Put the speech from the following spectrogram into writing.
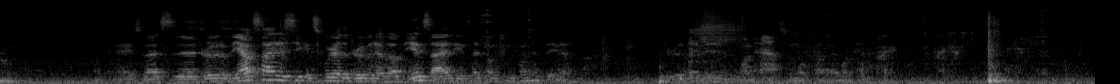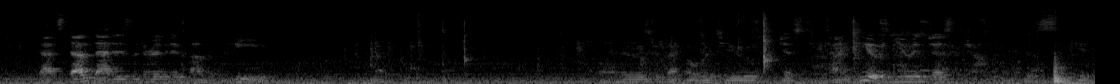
Okay, so that's the derivative of the outside is secant squared, the derivative of the inside, the inside function is one half theta. Derivative is one half, so multiply by one half. That's done, that is the derivative of v. And then we switch back over to just times u, and u is just the secant.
